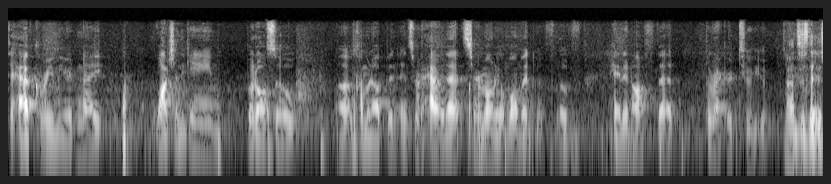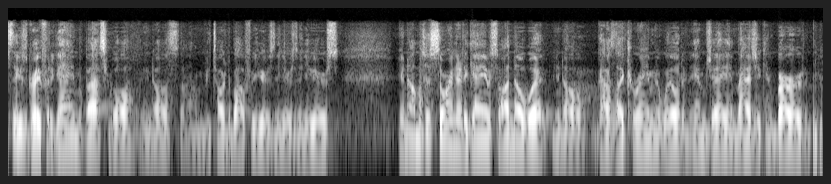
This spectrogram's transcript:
to have Kareem here tonight, watching the game, but also uh, coming up and, and, sort of having that ceremonial moment of, of handing off that the record to you? I just think it's great for the game of basketball. You know, it's um, be talked about for years and years and years. You know, I'm a historian of the game, so I know what you know guys like Kareem and Wilt and MJ and Magic and Bird, and,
